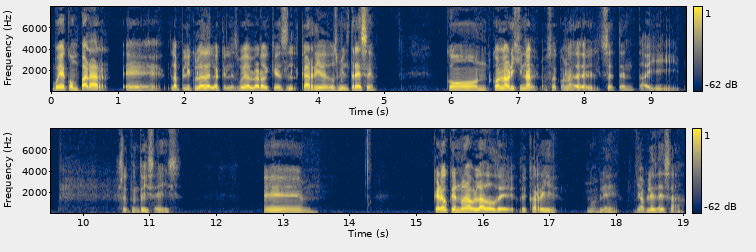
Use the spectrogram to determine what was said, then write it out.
voy a comparar eh, la película de la que les voy a hablar hoy, que es Carrie de 2013, con, con la original, o sea, con la del 70 y 76. Em, creo que no he hablado de, de Carrie. No hablé. Ya hablé de esa.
